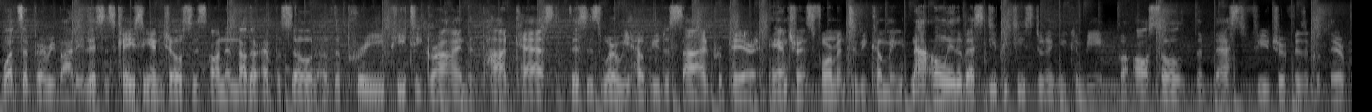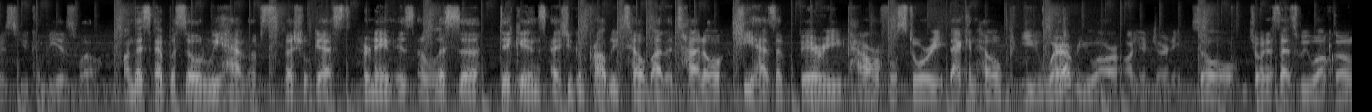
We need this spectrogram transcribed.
What's up, everybody? This is Casey and Joseph on another episode of the Pre PT Grind podcast. This is where we help you decide, prepare, and transform into becoming not only the best DPT student you can be, but also the best future physical therapist you can be as well. On this episode, we have a special guest. Her name is Alyssa Dickens. As you can probably tell by the title, she has a very powerful story that can help you wherever you are on your journey. So join us as we welcome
